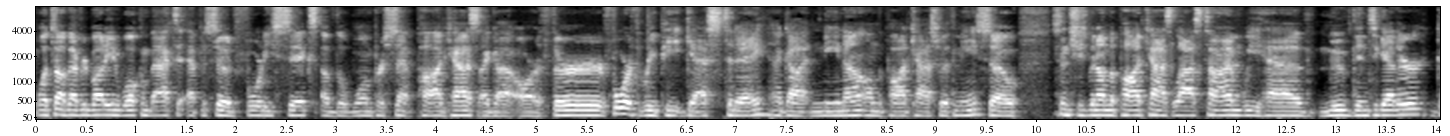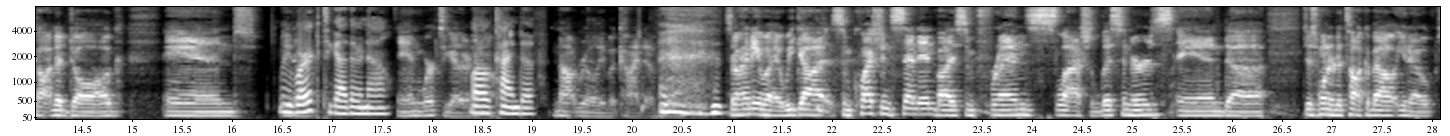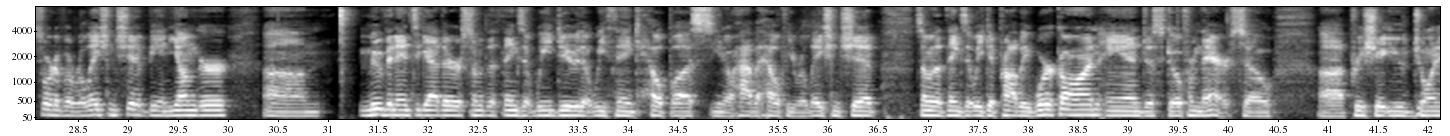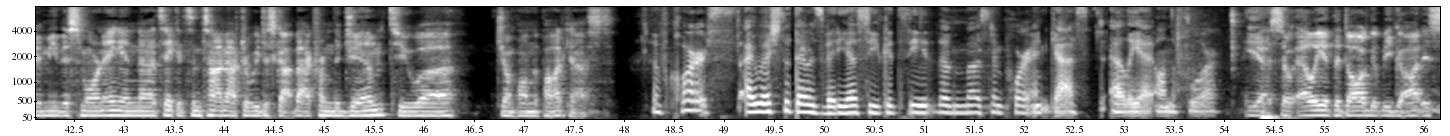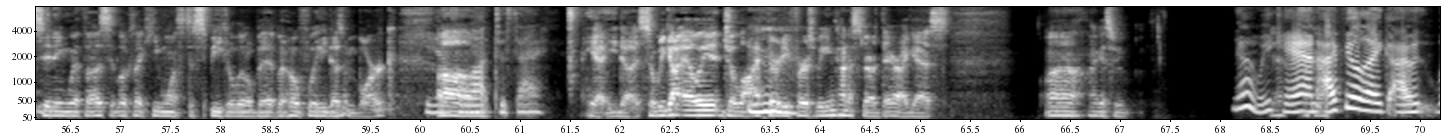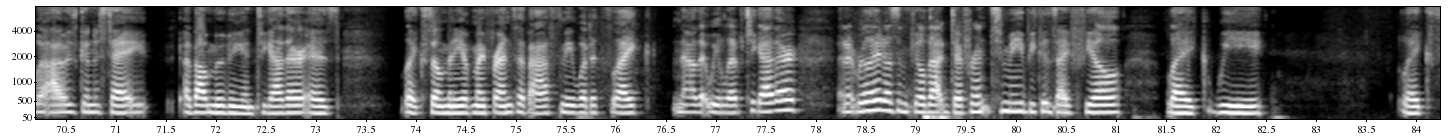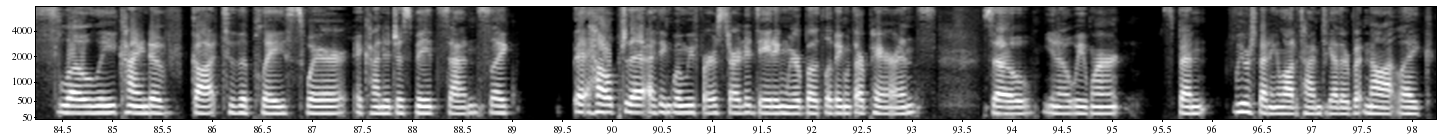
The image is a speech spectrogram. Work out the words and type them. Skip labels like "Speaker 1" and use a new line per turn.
What's up, everybody, and welcome back to episode 46 of the 1% podcast. I got our third, fourth repeat guest today. I got Nina on the podcast with me. So, since she's been on the podcast last time, we have moved in together, gotten a dog, and
We
you know,
work together now.
and work together.
Well,
now.
kind of.
Not really, but kind of. so anyway, we got some questions sent in by some friends slash listeners, and uh, just wanted to talk about you know sort of a relationship, being younger, um, moving in together, some of the things that we do that we think help us you know have a healthy relationship, some of the things that we could probably work on, and just go from there. So. Uh, appreciate you joining me this morning and uh, taking some time after we just got back from the gym to uh, jump on the podcast.
Of course. I wish that there was video so you could see the most important guest, Elliot, on the floor.
Yeah, so Elliot, the dog that we got, is sitting with us. It looks like he wants to speak a little bit, but hopefully he doesn't bark.
He has
Um,
a lot to say.
Yeah, he does. So we got Elliot July 31st. We can kind of start there, I guess. Uh, I guess we.
Yeah, we
yeah,
can.
okay.
I feel like I was what I was gonna say about moving in together is like so many of my friends have asked me what it's like now that we live together. And it really doesn't feel that different to me because I feel like we like slowly kind of got to the place where it kind of just made sense. Like it helped that I think when we first started dating, we were both living with our parents. So, you know, we weren't spent we were spending a lot of time together, but not like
